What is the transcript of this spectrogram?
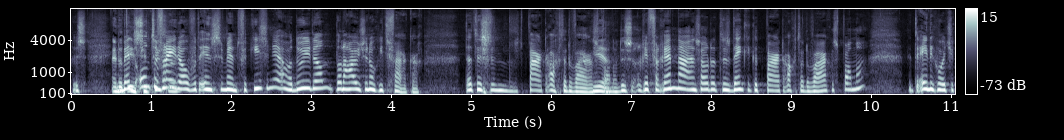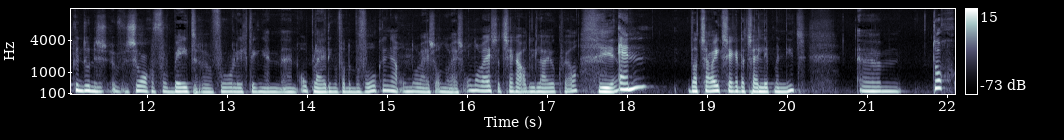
Dus je bent ontevreden over het instrument verkiezingen en wat doe je dan? Dan hou je ze nog iets vaker. Dat is een paard achter de wagen spannen. Dus referenda en zo, dat is denk ik het paard achter de wagen spannen. Het enige wat je kunt doen is zorgen voor betere voorlichting en, en opleiding van de bevolking. En onderwijs, onderwijs, onderwijs. Dat zeggen al die lui ook wel. En, dat zou ik zeggen, dat zei Lipman niet. Ehm, toch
